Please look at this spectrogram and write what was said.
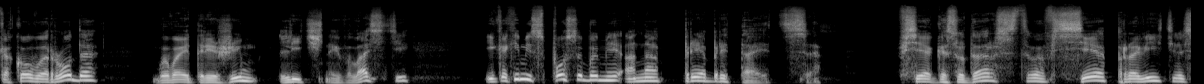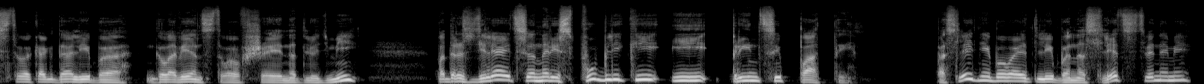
Какого рода бывает режим личной власти – и какими способами она приобретается. Все государства, все правительства, когда-либо главенствовавшие над людьми, подразделяются на республики и принципаты. Последние бывают либо наследственными,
